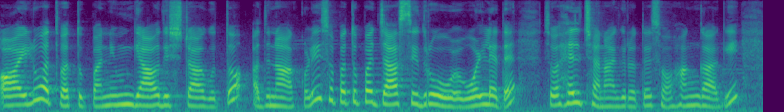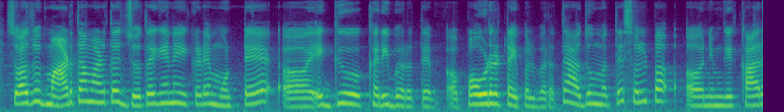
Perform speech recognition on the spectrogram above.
ಆಯಿಲು ಅಥವಾ ತುಪ್ಪ ನಿಮ್ಗೆ ಯಾವ್ದು ಇಷ್ಟ ಆಗುತ್ತೋ ಅದನ್ನು ಹಾಕ್ಕೊಳ್ಳಿ. ಸ್ವಲ್ಪ ತುಪ್ಪ ಜಾಸ್ತಿ ಇದ್ರೂ ಒಳ್ಳೆಯದೇ ಸೊ, ಹೆಲ್ತ್ ಚೆನ್ನಾಗಿರುತ್ತೆ. ಸೊ, ಹಾಗಾಗಿ. ಸೊ, ಅದು ಮಾಡ್ತಾ ಮಾಡ್ತಾ ಜೊತೆಗೇ ಈ ಕಡೆ ಮೊಟ್ಟೆ ಎಗ್ ಕರಿ ಬರುತ್ತೆ. ಪೌಡರ್ ಟೈಪಲ್ಲಿ ಬರುತ್ತೆ. ಅದು ಮತ್ತು ಸ್ವಲ್ಪ ನಿಮಗೆ ಖಾರ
